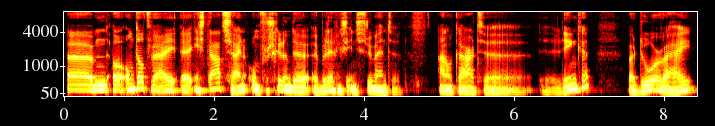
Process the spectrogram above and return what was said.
Ehm, omdat wij eh, in staat zijn om verschillende eh, beleggingsinstrumenten aan elkaar te eh, linken, waardoor wij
